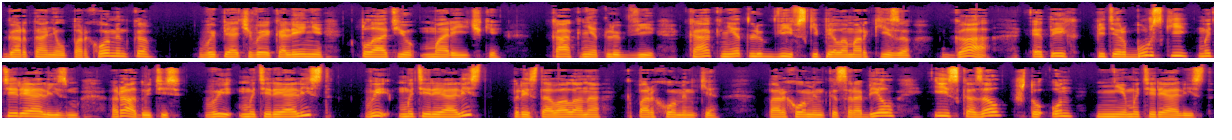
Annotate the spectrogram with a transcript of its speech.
гортанил Пархоменко, выпячивая колени к платью Марички. «Как нет любви? Как нет любви?» — вскипела маркиза. «Га! Это их петербургский материализм. Радуйтесь. Вы материалист? Вы материалист?» — приставала она к Пархоменке. Пархоменко срабел и сказал, что он не материалист.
